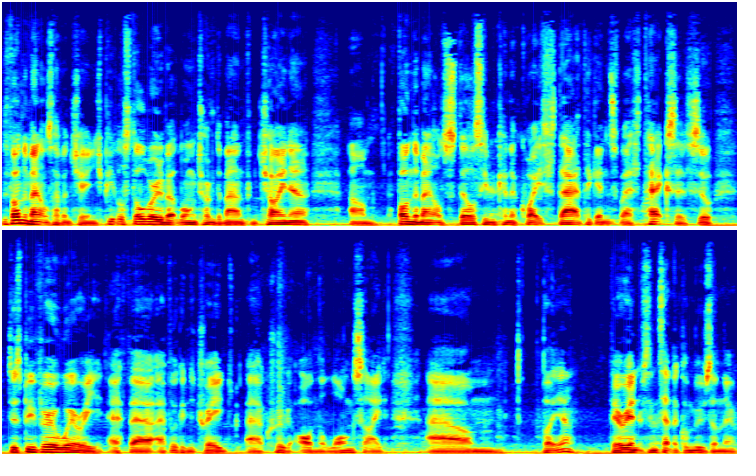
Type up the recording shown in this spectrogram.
The fundamentals haven't changed. People are still worried about long-term demand from China. Um, fundamentals still seem kind of quite stacked against West Texas, so just be very wary if uh, if looking to trade uh, crude on the long side. Um, but yeah, very interesting technical moves on there.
